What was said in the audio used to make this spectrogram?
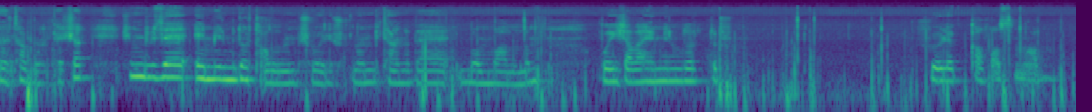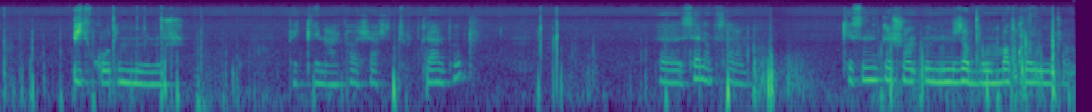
Ha, tamam arkadaşlar. Şimdi bize M24 alalım. Şöyle şuradan bir tane de bomba alalım. Bu inşallah M24'tür. Şöyle kafasına bir kodum ölür. Bekleyin arkadaşlar. Türkler bu. Ee, selam selam. Kesinlikle şu an önünüze bomba koymayacağım.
